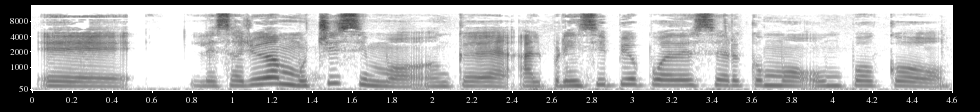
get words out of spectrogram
les ayuda muchísimo, aunque al principio puede ser como un poco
